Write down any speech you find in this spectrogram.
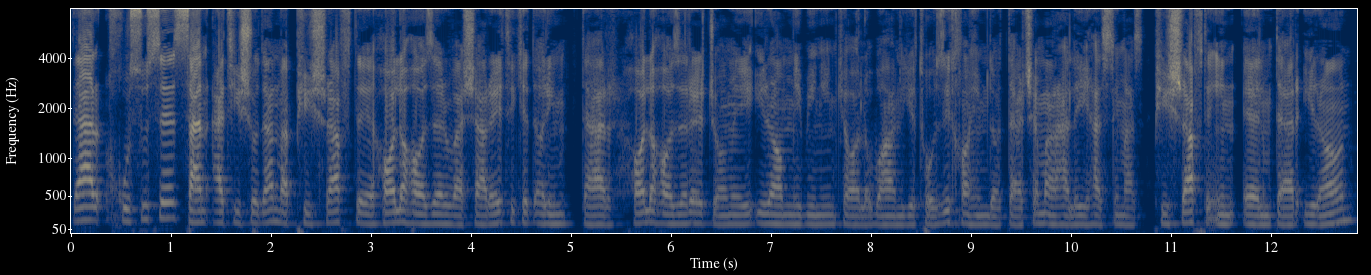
در خصوص صنعتی شدن و پیشرفت حال حاضر و شرایطی که داریم در حال حاضر جامعه ایران می‌بینیم که حالا با هم دیگه توضیح خواهیم داد در چه مرحله ای هستیم از پیشرفت این علم در ایران.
